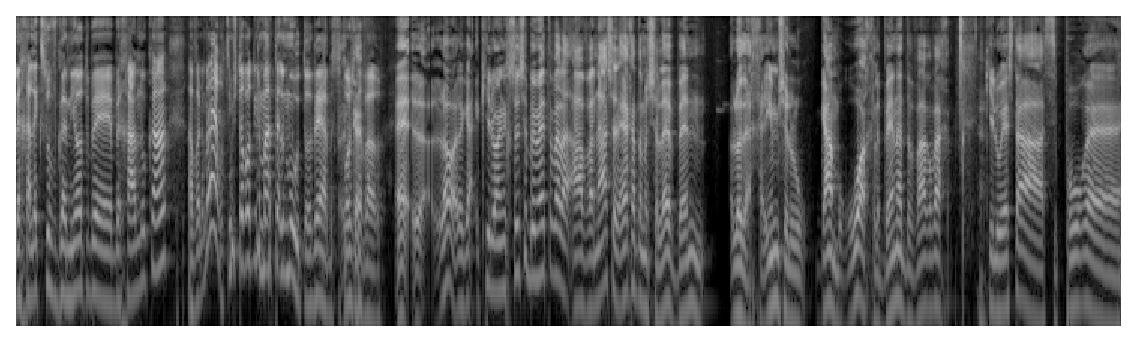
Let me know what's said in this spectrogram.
ולחלק סופגניות בחנוכה, אבל הם עדיין רוצים שתבוא תלמד תלמוד, אתה יודע, בסופו של. דבר. אה, לא. כאילו אני חושב שבאמת אבל ההבנה של איך אתה משלב בין, לא יודע, חיים של גם רוח לבין הדבר וה... כאילו יש את הסיפור אה,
